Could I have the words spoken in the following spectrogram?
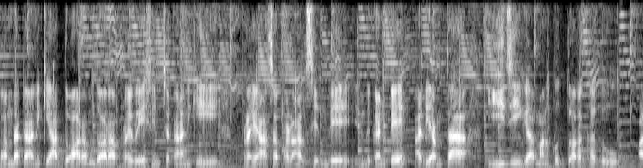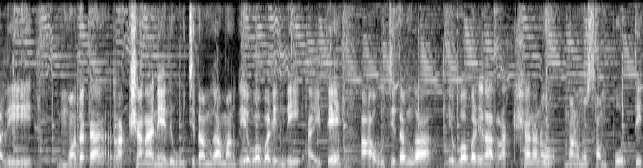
పొందటానికి ఆ ద్వారం ద్వారా ప్రవేశించటానికి ప్రయాసపడాల్సిందే. ఎందుకంటే అది అంతా ఈజీగా మనకు దొరకదు. అది మొదట రక్షణ అనేది ఉచితంగా మనకు ఇవ్వబడింది. అయితే ఆ ఉచితంగా ఇవ్వబడిన రక్షణను మనము సంపూర్తి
